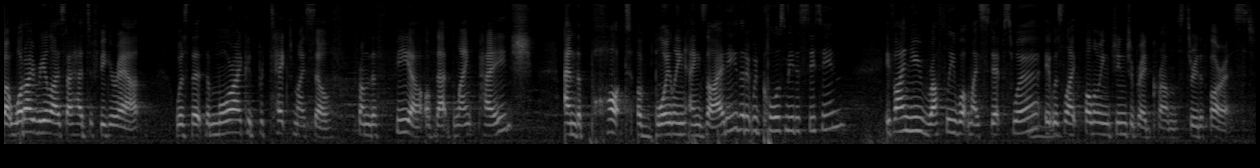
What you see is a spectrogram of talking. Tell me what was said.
But what I realized I had to figure out was that the more I could protect myself from the fear of that blank page and the pot of boiling anxiety that it would cause me to sit in, if I knew roughly what my steps were, it was like following gingerbread crumbs through the forest.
